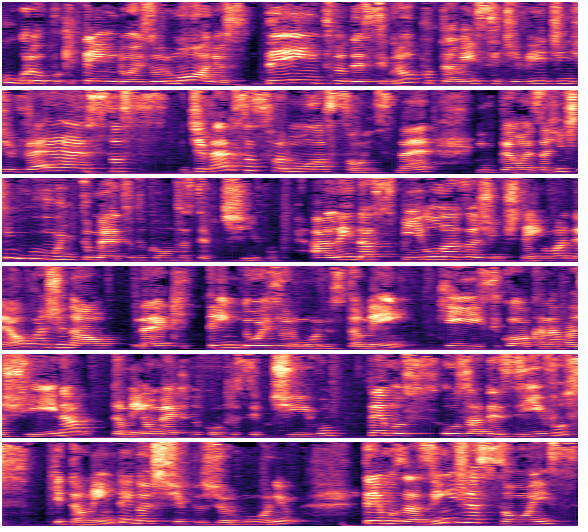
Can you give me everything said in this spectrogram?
O grupo que tem dois hormônios, dentro desse grupo também se divide em diversos diversas formulações, né? Então, a gente tem muito método contraceptivo. Além das pílulas, a gente tem o anel vaginal, né? Que tem dois hormônios também, que se coloca na vagina, também é um método contraceptivo. Temos os adesivos, que também tem dois tipos de hormônio. Temos as injeções,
